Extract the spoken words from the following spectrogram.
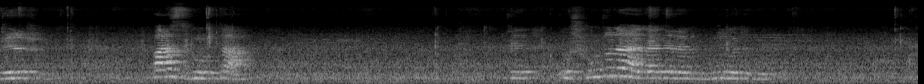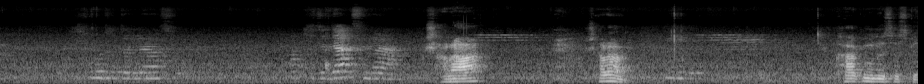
বেশ পাঁচ ঘণ্টা সূর্য দেখা যায় বুঝে গেছে সূর্য তো না আসে পাখি তো যাচ্ছে না সারা? সারা? খাওয়া কেমন হয়েছে আজকে?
